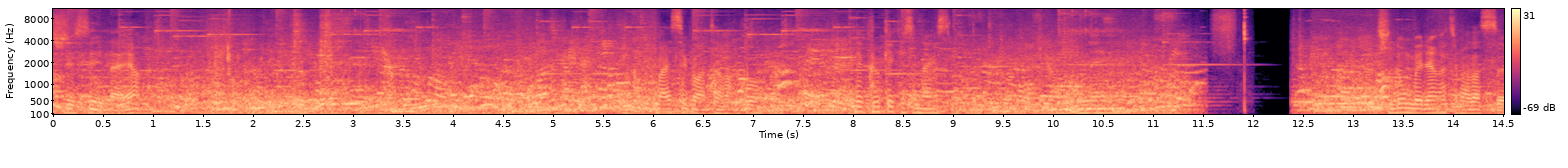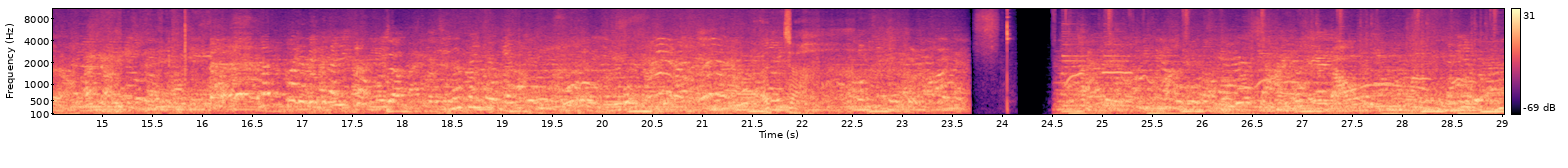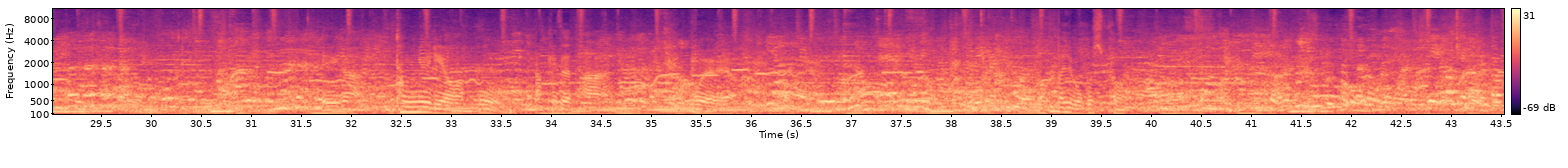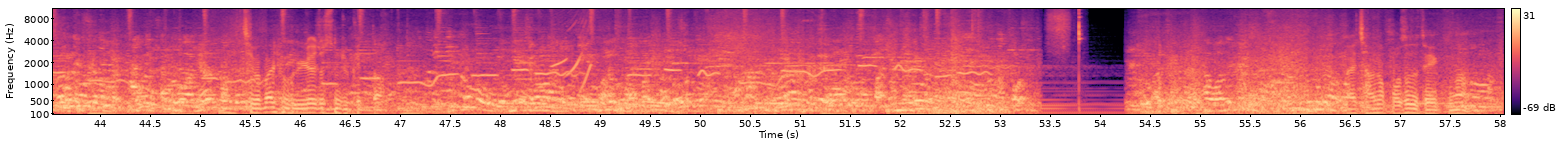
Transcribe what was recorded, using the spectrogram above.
주실 수 있나요? 맛있을 것 같아갖고. 네 그렇게 계산하겠습니다. 네. 진동벨이랑 같이 받았어요. 으짜 여기가 통유리여갖고 밖에서 다 보여요. 어, 빨리 먹고 싶어. 어, 제발 빨리 올려줬으면 좋겠다 아 장갑 벗어도 되겠구나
